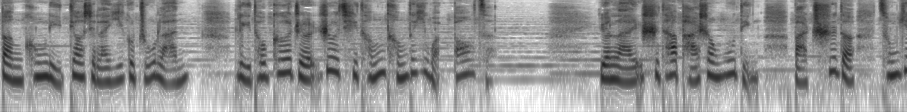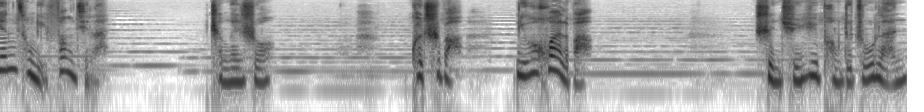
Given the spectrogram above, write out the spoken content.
半空里掉下来一个竹篮，里头搁着热气腾腾的一碗包子。原来是他爬上屋顶，把吃的从烟囱里放进来。承恩说：“快吃吧，你饿坏了吧？”沈群玉捧着竹篮，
